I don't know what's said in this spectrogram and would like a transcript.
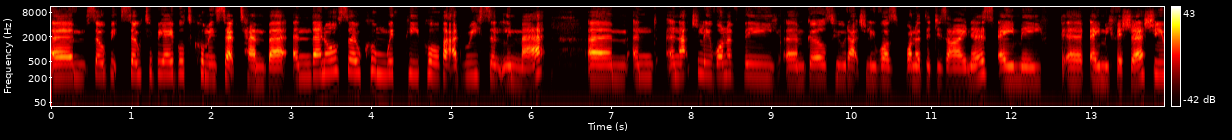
Um, so be, so to be able to come in September and then also come with people that I'd recently met. Um, and and actually one of the um, girls who actually was one of the designers, Amy uh, Amy Fisher, she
